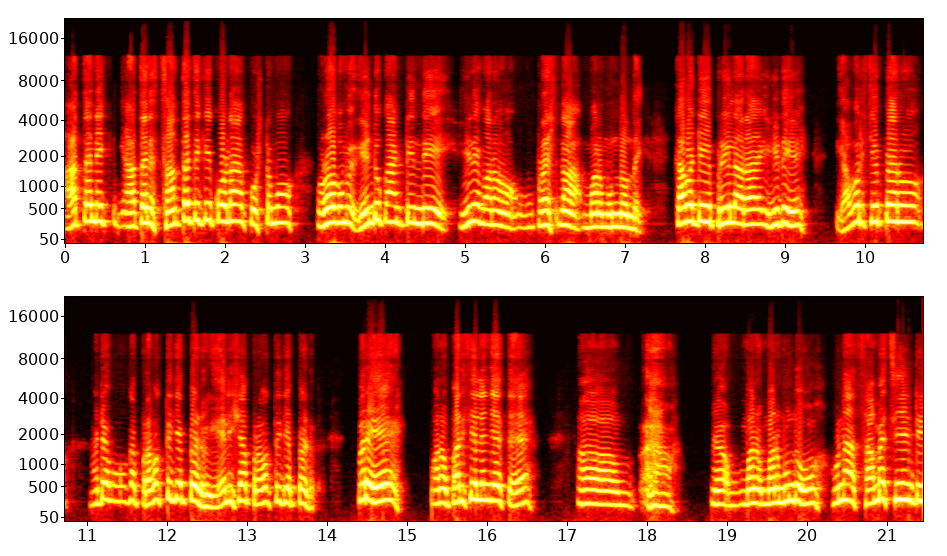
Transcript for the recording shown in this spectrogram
అతని అతని సంతతికి కూడా కుష్టము రోగము ఎందుకు అంటింది? ఇది మనం ప్రశ్న మన ముందుంది. కాబట్టి ప్రియులరా ఇది ఎవరు చెప్పారు? అంటే ఒక ప్రవక్త చెప్పాడు ఏలిషా ప్రవక్త చెప్పాడు. మరి మనం పరిశీలన చేస్తే మన మన ముందు ఉన్న సమస్య ఏంటి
